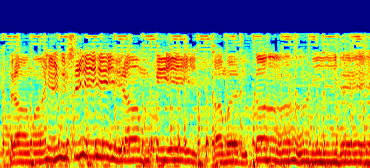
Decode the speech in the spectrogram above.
रामायण श्री राम की अमर कहानी है।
